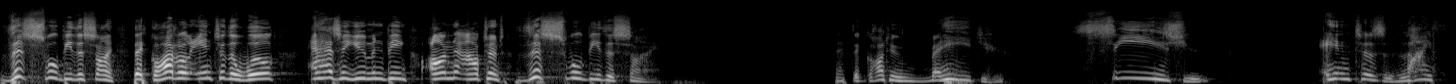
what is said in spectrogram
This will be the sign that God will enter the world as a human being on our terms. This will be the sign that the God who made you sees you, enters life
